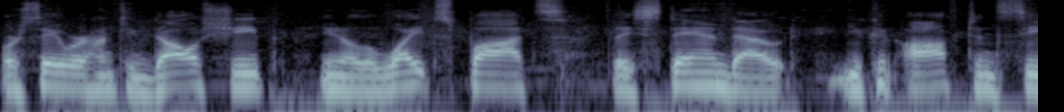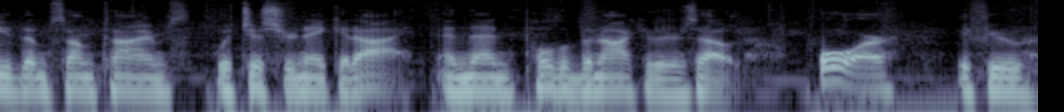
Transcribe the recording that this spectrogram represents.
or say we're hunting Dall sheep, you know, the white spots, they stand out. You can often see them sometimes with just your naked eye, and then pull the binoculars out. Or if you're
